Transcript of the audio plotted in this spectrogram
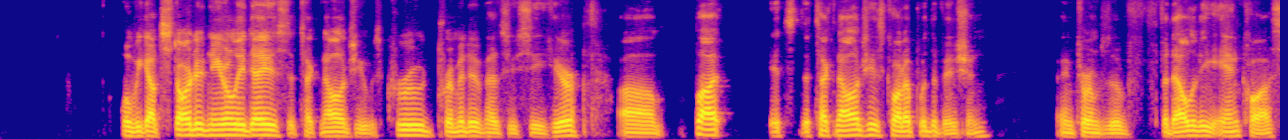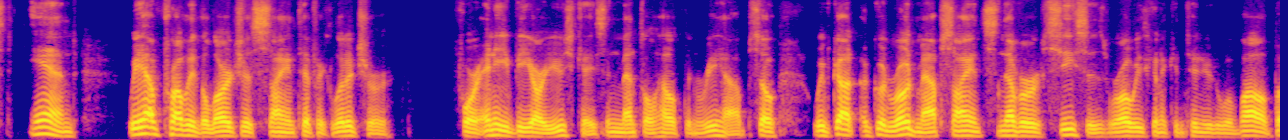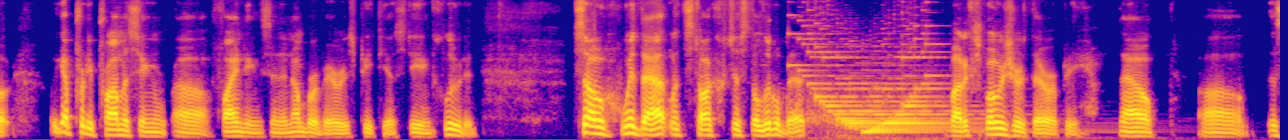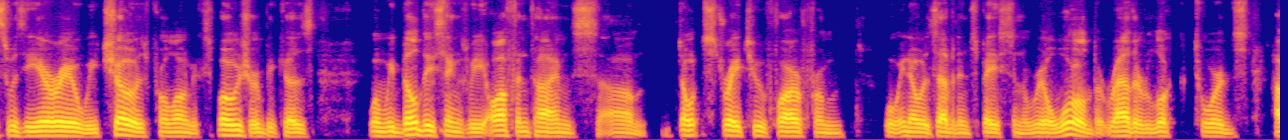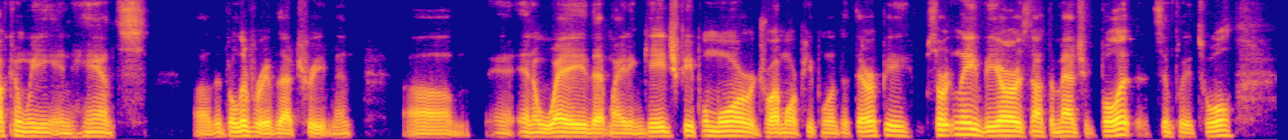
when we got started in the early days, the technology was crude, primitive, as you see here. Um, but it's the technology has caught up with the vision in terms of fidelity and cost. And we have probably the largest scientific literature for any VR use case in mental health and rehab. So we've got a good roadmap. Science never ceases. We're always going to continue to evolve, but we got pretty promising uh, findings in a number of areas, PTSD included. So with that, let's talk just a little bit about exposure therapy. Now, uh, this was the area we chose, prolonged exposure, because when we build these things, we oftentimes um, don't stray too far from what we know is evidence-based in the real world, but rather look towards how can we enhance uh, the delivery of that treatment um, in a way that might engage people more or draw more people into therapy. Certainly, VR is not the magic bullet; it's simply a tool.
